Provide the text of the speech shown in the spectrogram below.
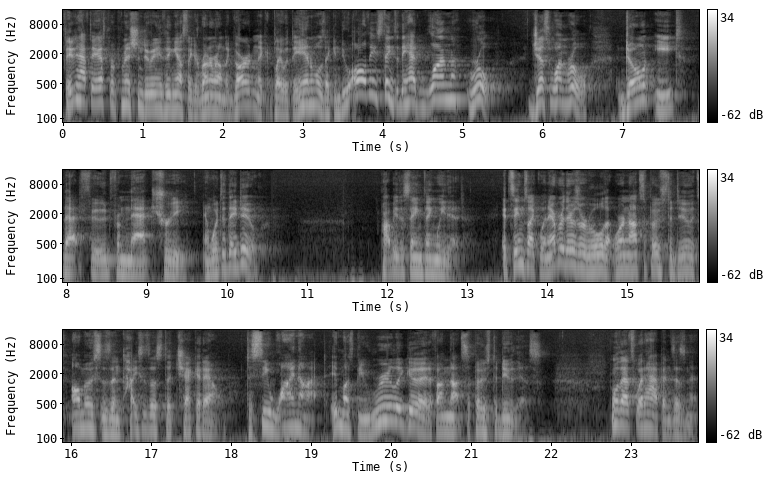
They didn't have to ask for permission to do anything else. They could run around the garden, they could play with the animals, they can do all these things. And they had one rule, just one rule don't eat that food from that tree. And what did they do? Probably the same thing we did. It seems like whenever there's a rule that we're not supposed to do, it's almost as entices us to check it out, to see why not. It must be really good if I'm not supposed to do this. Well, that's what happens, isn't it?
